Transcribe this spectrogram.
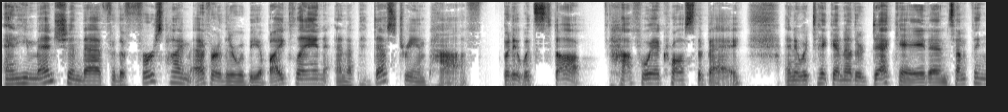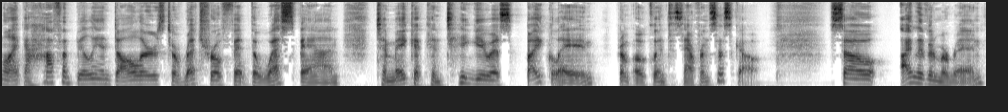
And he mentioned that for the first time ever, there would be a bike lane and a pedestrian path, but it would stop halfway across the bay and it would take another decade and something like a half a billion dollars to retrofit the west span to make a contiguous bike lane from Oakland to San Francisco. So I live in Marin.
